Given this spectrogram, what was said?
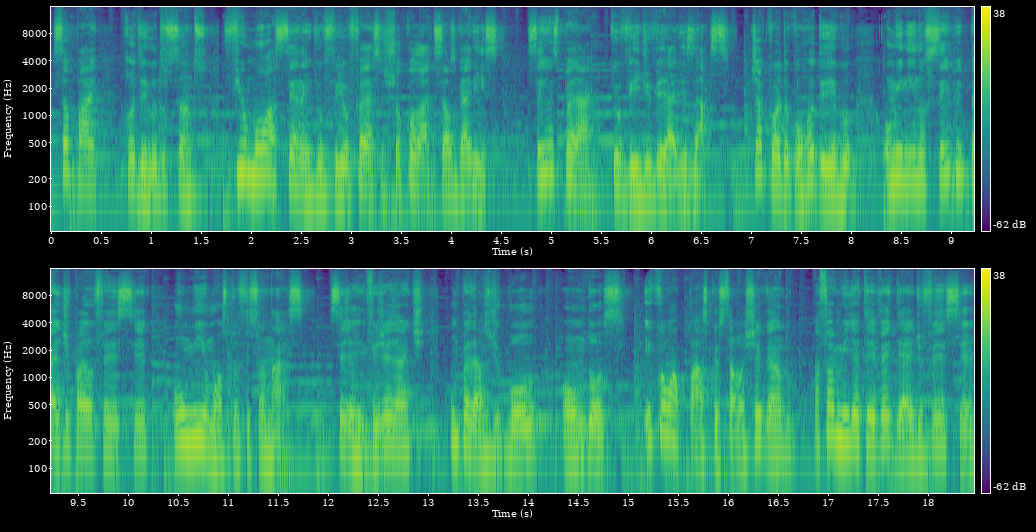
Seu pai, Rodrigo dos Santos, filmou a cena em que o filho oferece chocolates aos garis, sem esperar que o vídeo viralizasse. De acordo com Rodrigo, o menino sempre pede para oferecer um mimo aos profissionais, seja refrigerante, um pedaço de bolo ou um doce. E como a Páscoa estava chegando, a família teve a ideia de oferecer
